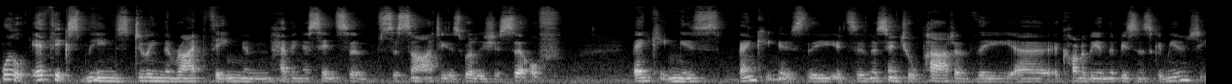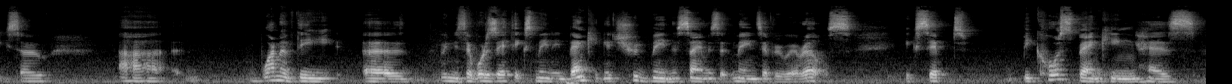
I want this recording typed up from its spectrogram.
Well, ethics means doing the right thing and having a sense of society as well as yourself. Banking is banking is the it's an essential part of the uh, economy and the business community. So, uh, one of the uh, when you say what does ethics mean in banking, it should mean the same as it means everywhere else except because banking has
